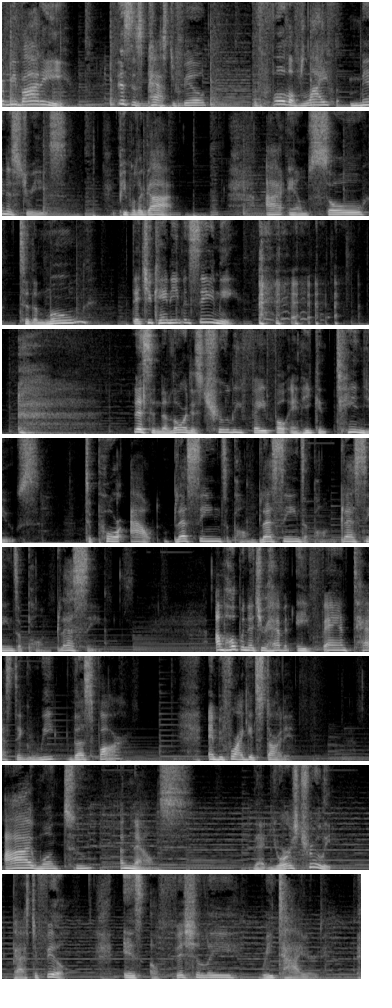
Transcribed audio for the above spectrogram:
Everybody. This is Pastor Phil with Full of Life Ministries. People of God, I am so to the moon that you can't even see me. Listen, the Lord is truly faithful and He continues to pour out blessings upon blessings upon blessings upon blessings. I'm hoping that you're having a fantastic week thus far. And before I get started, I want to announce that yours truly, Pastor Phil, is officially retired.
